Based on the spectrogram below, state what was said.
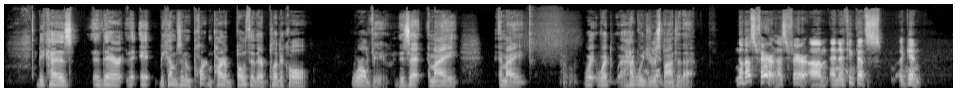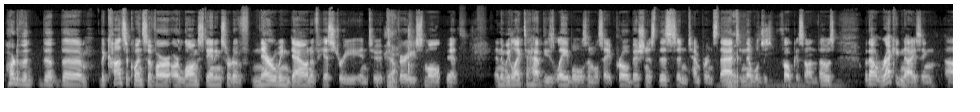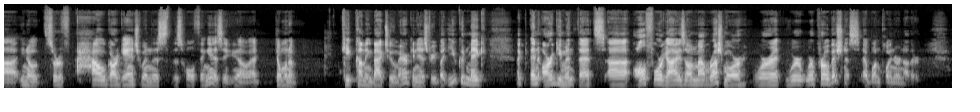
because there it becomes an important part of both of their political worldview. Is that am I am I what what how would you respond to that? No, that's fair. That's fair. Um, and I think that's again part of the the the, the consequence of our, our long-standing sort of narrowing down of history into yeah. very small bits and then we like to have these labels and we'll say prohibitionist this and temperance that right. and then we'll just focus on those without recognizing uh, you know sort of how gargantuan this this whole thing is you know i don't want to keep coming back to american history but you could make a, an argument that uh, all four guys on Mount Rushmore were at were, were prohibitionists at one point or another.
